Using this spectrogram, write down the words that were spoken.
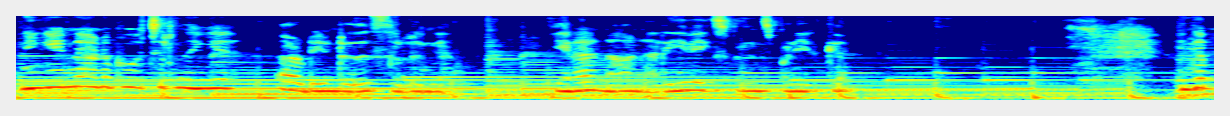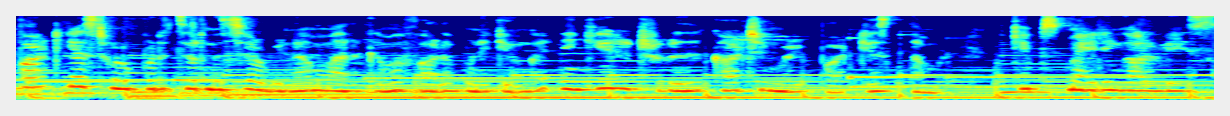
நீங்கள் என்ன அனுபவிச்சிருந்தீங்க? அப்படின்றத சொல்லுங்கள் ஏன்னா நான் நிறையவே எக்ஸ்பீரியன்ஸ் பண்ணியிருக்கேன். இந்த பாட்காஸ்ட் உங்களுக்கு பிடிச்சிருந்துச்சு அப்படின்னா மறக்காமல் ஃபாலோ பண்ணிக்கோங்க. நீங்கள் கேட்டுட்ருக்கிறது காட்சி மொழி podcast Tamil. Keep smiling always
